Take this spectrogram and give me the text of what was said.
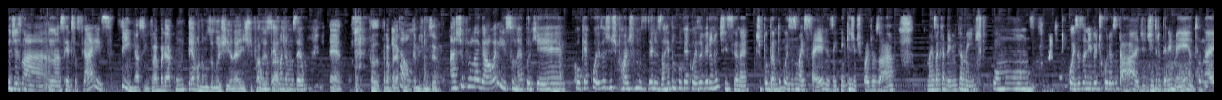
Tu diz na, nas redes sociais? Sim, assim, trabalhar com o tema da museologia, né? A gente fazer essa. tema da museu? É, fazer, trabalhar com Então. o tema de museu. Acho que o legal é isso, né? Porque qualquer coisa a gente pode musealizar, então qualquer coisa vira notícia, né? Tipo, tanto Uhum. coisas mais sérias, enfim, que a gente pode usar mais academicamente, como coisas a nível de curiosidade, de entretenimento, né?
